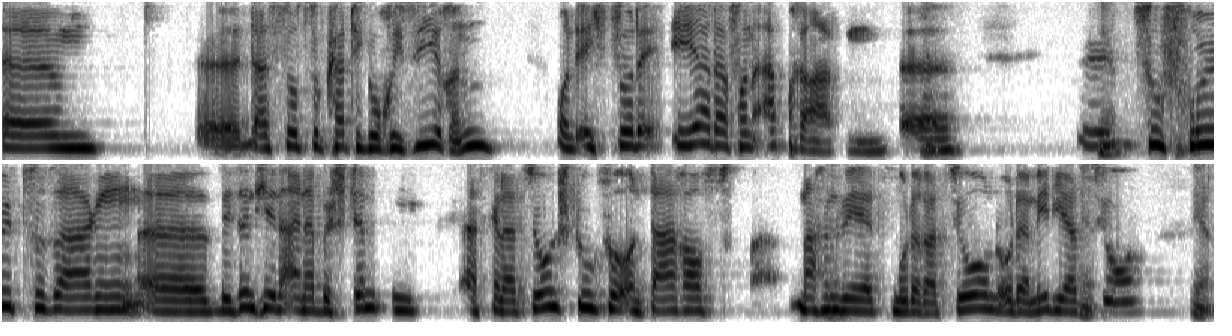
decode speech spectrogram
ähm, äh, das so zu kategorisieren. Und ich würde eher davon abraten, äh, ja. zu früh zu sagen, äh, wir sind hier in einer bestimmten Eskalationsstufe und darauf machen wir jetzt Moderation oder Mediation, ja. Ja.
